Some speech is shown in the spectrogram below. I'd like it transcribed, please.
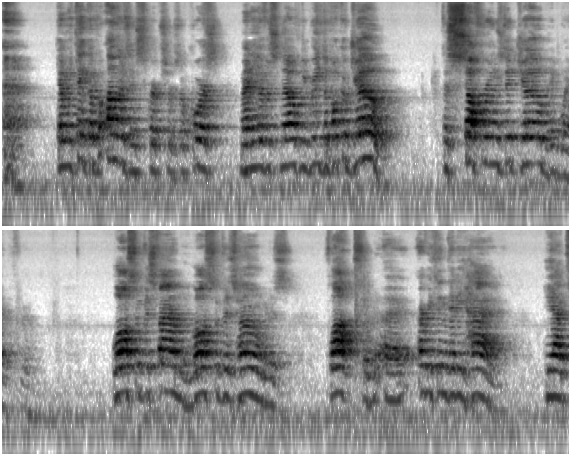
you. then we think of others in scriptures. Of course, Many of us know if we read the book of Job, the sufferings that Job had went through. Loss of his family, loss of his home, his flocks, and uh, everything that he had. He had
